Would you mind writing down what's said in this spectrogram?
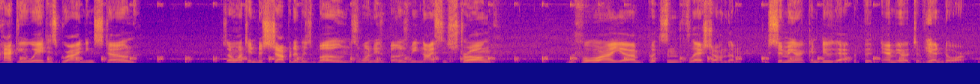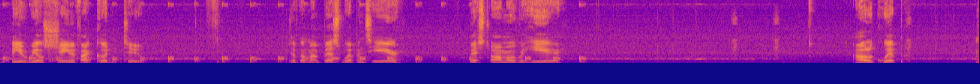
hacking away at his grinding stone. Because I want him to sharpen up his bones. I want his bones to be nice and strong before I um, put some flesh on them. Assuming I can do that with the Amulet of Yendor. It'd be a real shame if I couldn't, too. So I've got my best weapons here. Best armor over here. I'll equip...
